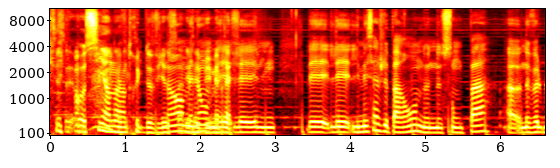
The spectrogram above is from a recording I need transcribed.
C'est aussi un, un truc de vieux. Non, ça, les mais non, rébus, mais les, les, les- les messages de parents ne, ne sont pas. Euh, ne veulent,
